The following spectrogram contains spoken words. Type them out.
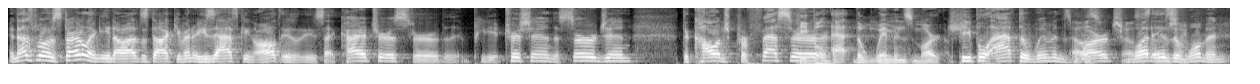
And that's what was startling, you know, at this documentary. He's asking all the psychiatrists or the pediatrician, the surgeon, the college professor, People at the women's march. people at the women's was- march. that was What is a woman?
